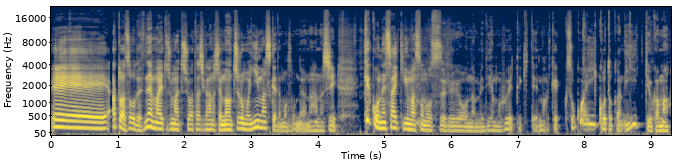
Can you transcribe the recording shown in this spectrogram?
えーあとはそうですね毎年毎年私が話して後ほども言いますけどもそんなような話結構ね最近はそのするようなメディアも増えてきて、まあ、結構そこはいいことかいいっていうか、ま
